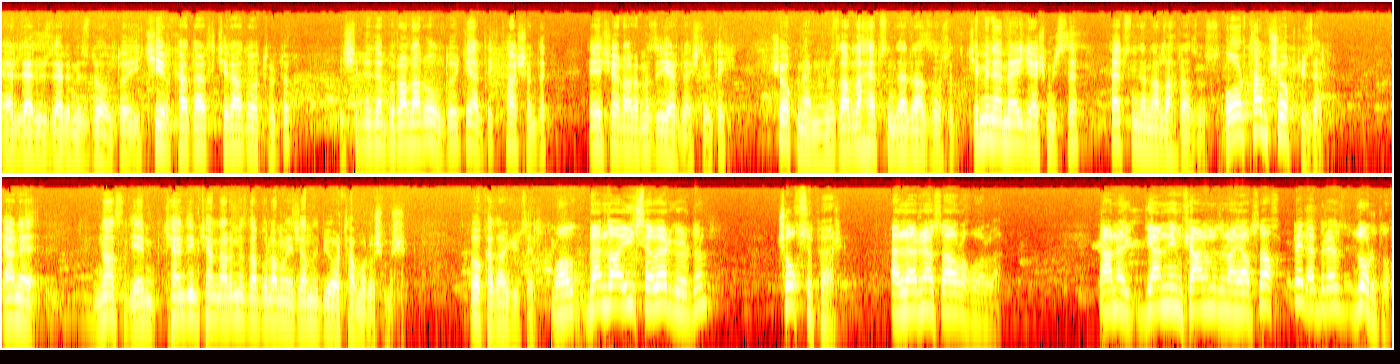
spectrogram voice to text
eller üzerimizde oldu. İki yıl kadar kirada oturduk. E Şimdi de buralar oldu. Geldik, taşındık. Eşyalarımızı yerleştirdik. Çok memnunuz. Allah hepsinden razı olsun. Kimin emeği geçmişse hepsinden Allah razı olsun. Ortam çok güzel. Yani nasıl diyeyim kendi imkanlarımızla bulamayacağımız bir ortam oluşmuş. O kadar güzel. Val- Ben daha ilk sefer gördüm. Çok süper. Ellerine sağlık valla. Yani kendi imkanımızla yapsak böyle biraz zorduk.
